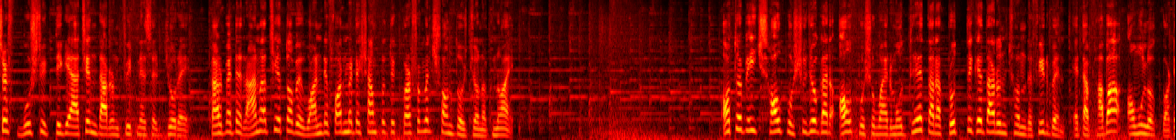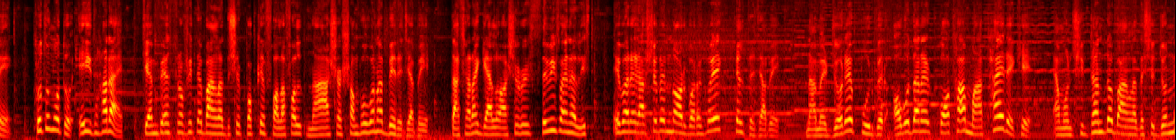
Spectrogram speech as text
স্রেফ মুশফিক টিকে আছেন দারুণ ফিটনেসের জোরে। তার ব্যাটে রান আছে, তবে ওয়ানডে ফরম্যাটে সাম্প্রতিক পারফরমেন্স সন্তোষজনক নয়। অতএব এই স্বল্প সুযোগ আর অল্প সময়ের মধ্যে তারা প্রত্যেকে দারুণ ছন্দে ফিরবেন। এটা ভাবা অমূলক বটে। প্রথমত, এই ধারায় চ্যাম্পিয়ন্স ট্রফিতে বাংলাদেশের পক্ষে ফলাফল না আসার সম্ভাবনা বেড়ে যাবে। তাছাড়া গেল আসরের সেমিফাইনালিস্ট এবারের আসরের নরবরে হয়ে খেলতে যাবে। নামের জোরে পূর্বের অবদানের কথা মাথায় রেখে এমন সিদ্ধান্ত বাংলাদেশের জন্য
